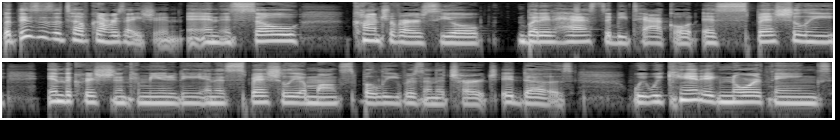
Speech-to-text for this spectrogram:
but this is a tough conversation and it's so controversial, but it has to be tackled, especially in the Christian community and especially amongst believers in the church. It does. We we can't ignore things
